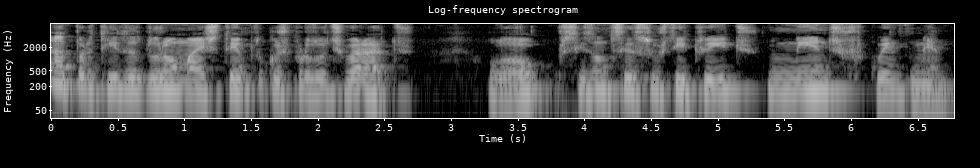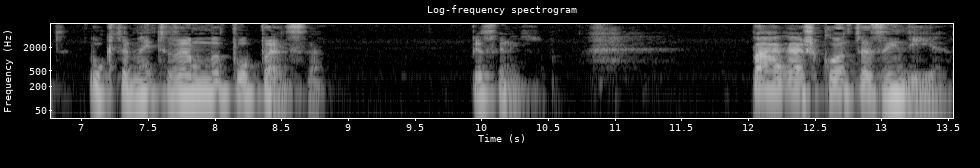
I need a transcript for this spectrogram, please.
à partida duram mais tempo do que os produtos baratos. Logo, precisam de ser substituídos menos frequentemente o que também te dá uma poupança. Pensa nisso. Paga as contas em dia.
